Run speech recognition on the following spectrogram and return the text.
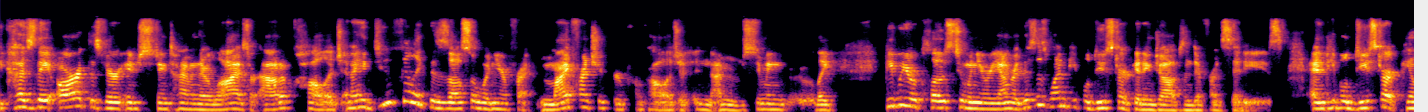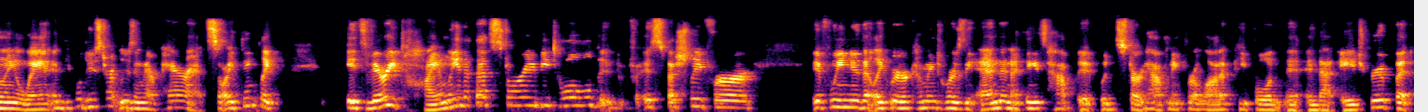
because they are at this very interesting time in their lives are out of college and i do feel like this is also when your friend my friendship group from college and i'm assuming like people you were close to when you were younger this is when people do start getting jobs in different cities and people do start peeling away and people do start losing their parents. So i think like it's very timely that that story be told especially for if we knew that like we were coming towards the end and i think it's hap- it would start happening for a lot of people in, in that age group but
